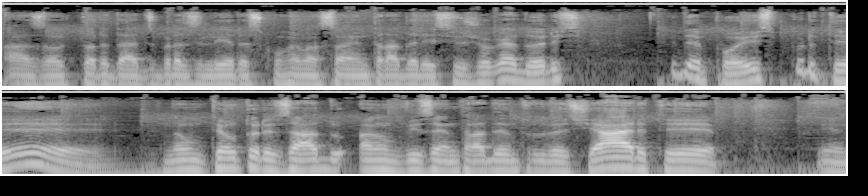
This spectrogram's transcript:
às autoridades brasileiras com relação à entrada desses jogadores e depois por ter não ter autorizado a Anvisa a entrar dentro do vestiário, ter eh,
